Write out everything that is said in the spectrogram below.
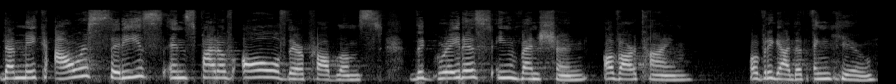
that make our cities, in spite of all of their problems, the greatest invention of our time. Obrigada. Thank you.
